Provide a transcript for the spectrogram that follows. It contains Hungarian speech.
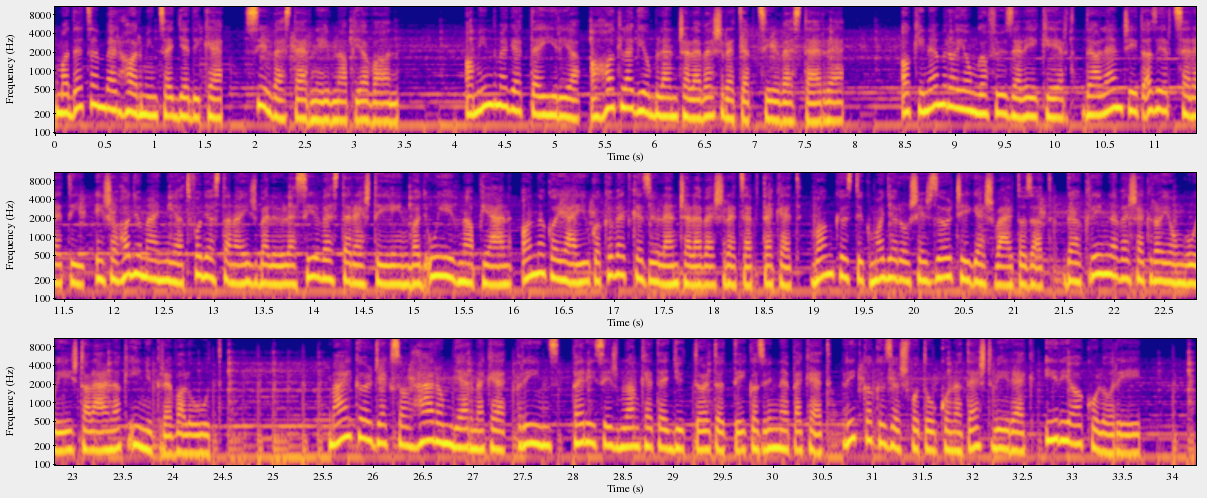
Ma december 31-e, szilveszter névnapja van. A Mind megette írja, a hat legjobb lencseleves recept szilveszterre. Aki nem rajong a főzelékért, de a lencsét azért szereti, és a hagyomány miatt fogyasztana is belőle szilveszter estéjén vagy új év annak ajánljuk a következő lencseleves recepteket. Van köztük magyaros és zöldséges változat, de a krémlevesek rajongói is találnak ínyükre valót. Michael Jackson három gyermeke, Prince, Paris és Blanket együtt töltötték az ünnepeket, ritka közös fotókon a testvérek, írja a Coloré.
